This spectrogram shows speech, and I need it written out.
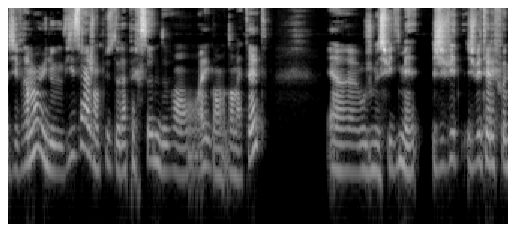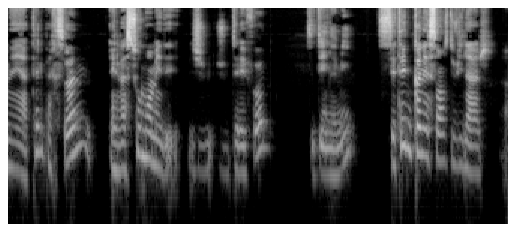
j'ai vraiment eu le visage en plus de la personne devant, allez, dans, dans ma tête, euh, où je me suis dit mais je vais, je vais téléphoner à telle personne, elle va sûrement m'aider. Je, je téléphone. C'était une amie. C'était une connaissance du village. Euh,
